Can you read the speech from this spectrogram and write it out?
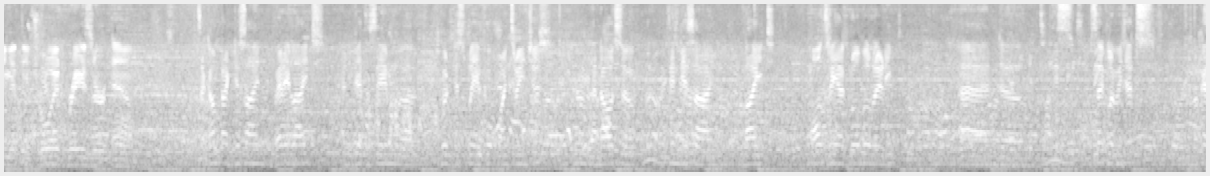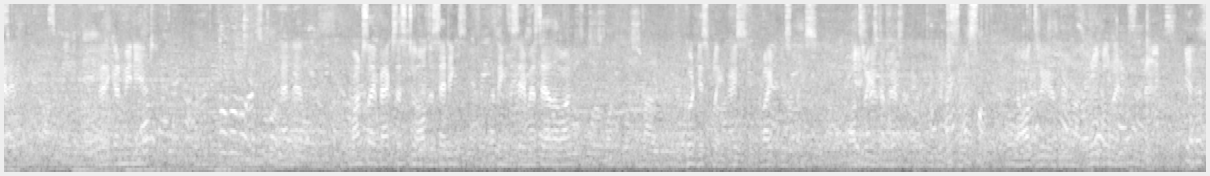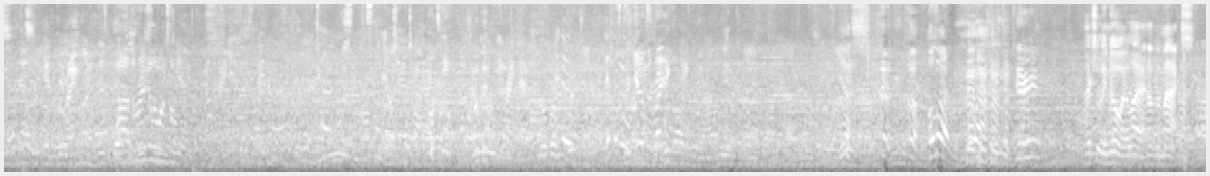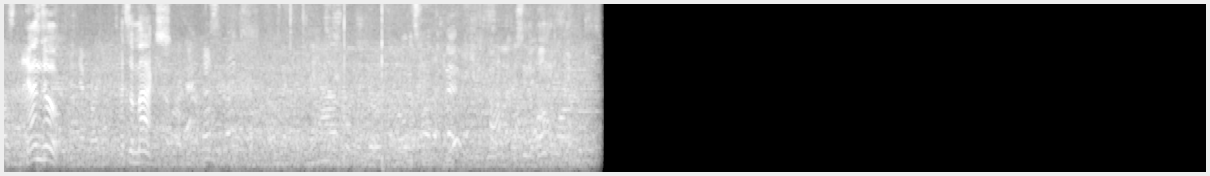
Droid Razr M. It's a compact design, very light, and you get the same uh, good display, 4.3 inches, and also thin design, light. All three are global ready, and uh, these circular widgets. Look at it, very convenient, and uh, one-swipe access to all the settings. I think the same as the other one. Good display, nice bright displays. All three of them have good displays. All three of them are global ready. Yeah, that's, that's the right one. Uh, the regular one's okay. You have the right Yes. Hold on. Hold on. Actually, no, I lie. I have the Maxx. Kenzo, that's a Maxx.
